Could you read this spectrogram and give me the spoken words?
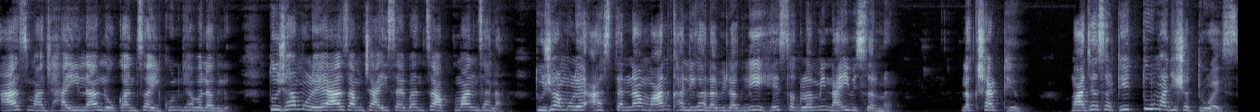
आज माझ्या आईला लोकांचं ऐकून घ्यावं लागलं. तुझ्यामुळे आज आमच्या आईसाहेबांचा अपमान झाला. तुझ्यामुळे आज त्यांना मान खाली घालावी लागली हे सगळं मी नाही विसरणार. लक्षात ठेव माझ्यासाठी तू माझी शत्रू आहेस.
